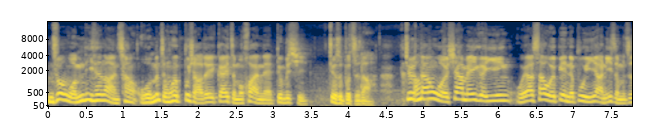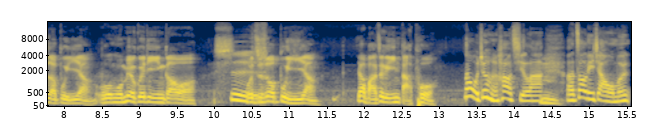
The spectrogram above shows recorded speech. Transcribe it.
你说我们一天到晚唱，我们怎么会不晓得该怎么换呢？对不起。就是不知道，就当我下面一个音，我要稍微变得不一样，你怎么知道不一样？我我没有规定音高哦，是我只是说不一样，要把这个音打破。那我就很好奇啦，呃，照理讲，我们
